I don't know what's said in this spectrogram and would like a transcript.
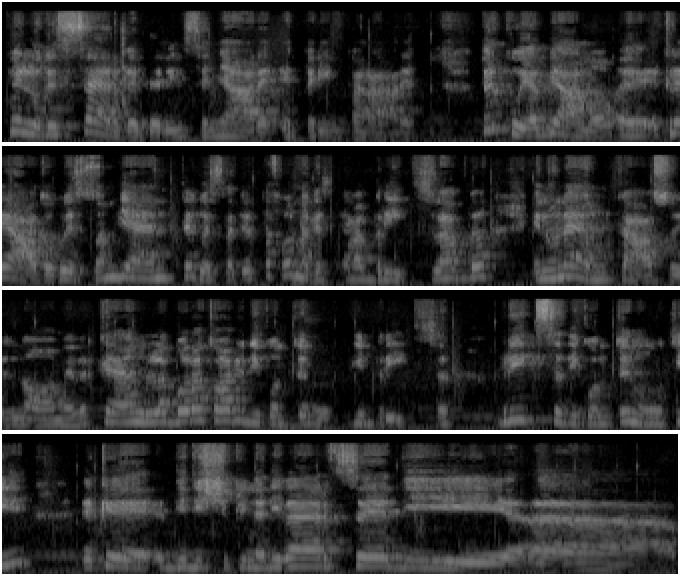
quello che serve per insegnare e per imparare. Per cui abbiamo eh, creato questo ambiente, questa piattaforma che si chiama BRICS Lab e non è un caso il nome perché è un laboratorio di contenuti di BRICS, BRICS di contenuti eh, che, di discipline diverse, di, eh,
